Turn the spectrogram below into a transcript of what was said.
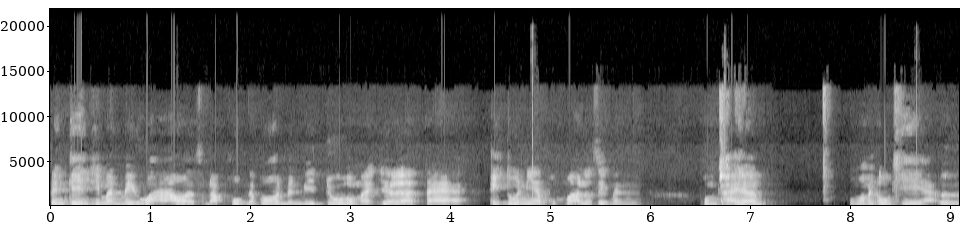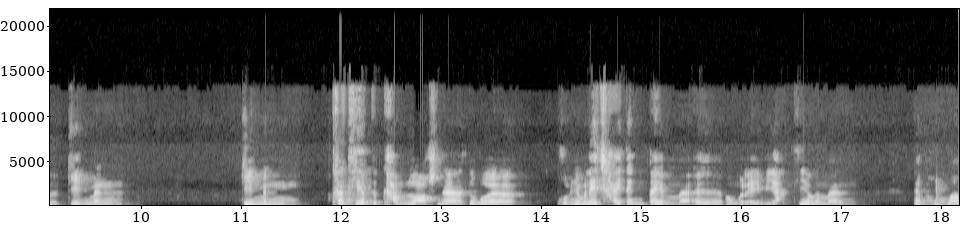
เป็นกลิ่นที่มันไม่ว้าวอะสำหรับผมนะเพราะมันมีดูออกมาเยอะอะแต่ไอตัวเนี้ยผมว่ารู้สึกมัน ผมใช้แล้ว ผมว่ามันโอเคอะเออกลิ่นมัน กลิ่นมันถ้าเทียบกับคำล็อชนะ ตัวผมยังไม่ได้ใช้เต็มๆอะเออผมก็เลยไม่อยากเที่ยบกับมัน แต่ผมว่า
